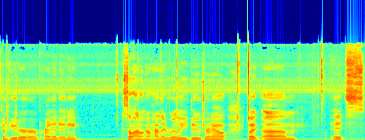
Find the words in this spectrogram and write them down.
computer or printed any. So I don't know how they really do turn out. But um, it's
